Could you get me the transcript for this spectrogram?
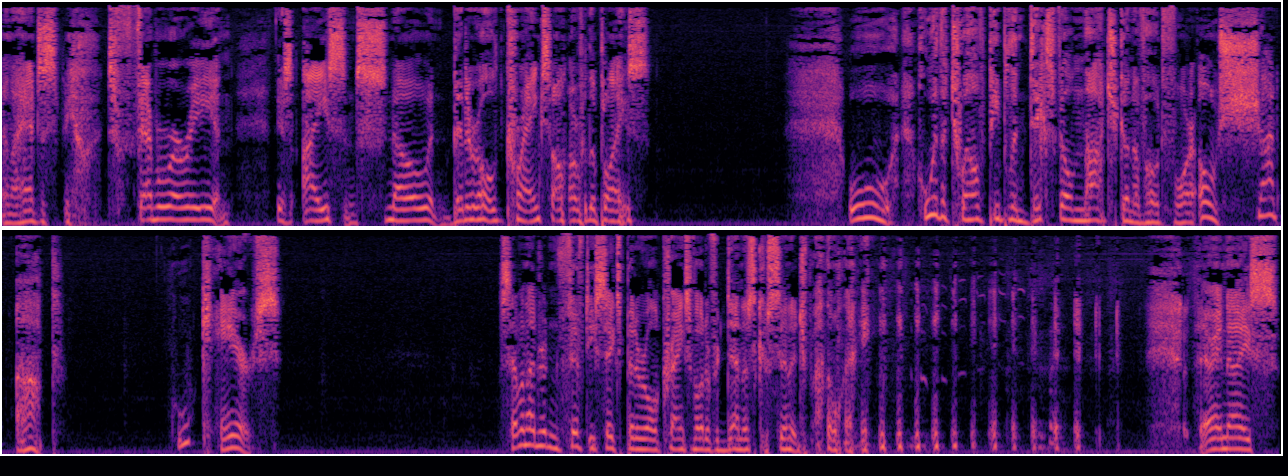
And I had to speak. It's February and there's ice and snow and bitter old cranks all over the place. Ooh, who are the 12 people in Dixville Notch going to vote for? Oh, shut up. Who cares? 756-bitter-old cranks voted for Dennis Kucinich, by the way. Very nice.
